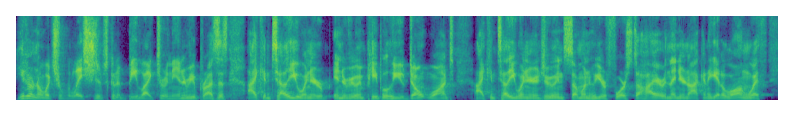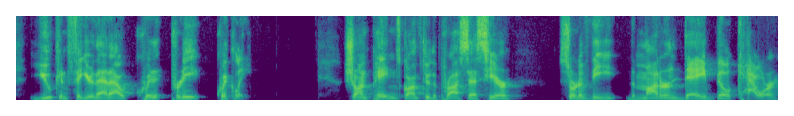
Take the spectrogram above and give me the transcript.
You don't know what your relationship's going to be like during the interview process. I can tell you when you're interviewing people who you don't want. I can tell you when you're interviewing someone who you're forced to hire and then you're not going to get along with. You can figure that out quit pretty quickly. Sean Payton's gone through the process here sort of the the modern day Bill Cowher,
